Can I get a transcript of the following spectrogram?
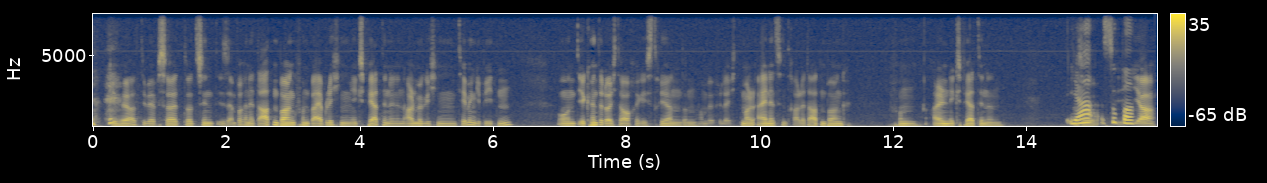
gehört, die Website. Dort sind, ist einfach eine Datenbank von weiblichen Expertinnen in allen möglichen Themengebieten. Und ihr könntet euch da auch registrieren. Dann haben wir vielleicht mal eine zentrale Datenbank von allen Expertinnen. Ja, Also, super. Ja,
